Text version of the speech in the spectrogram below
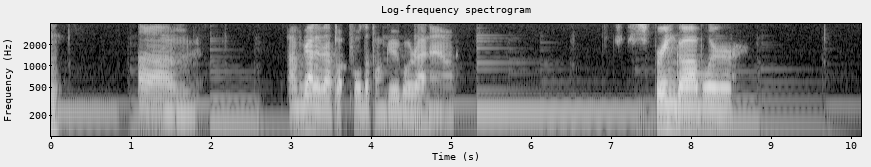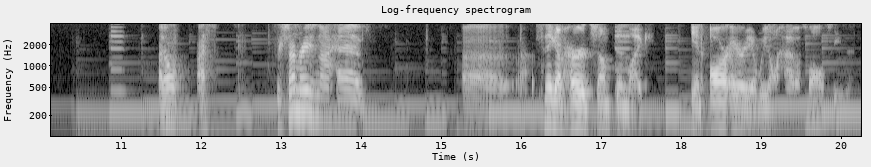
Mhm. Um, I've got it up pulled up on Google right now. Spring gobbler. I don't. I for some reason I have. Uh, I think I've heard something like in our area we don't have a fall season.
